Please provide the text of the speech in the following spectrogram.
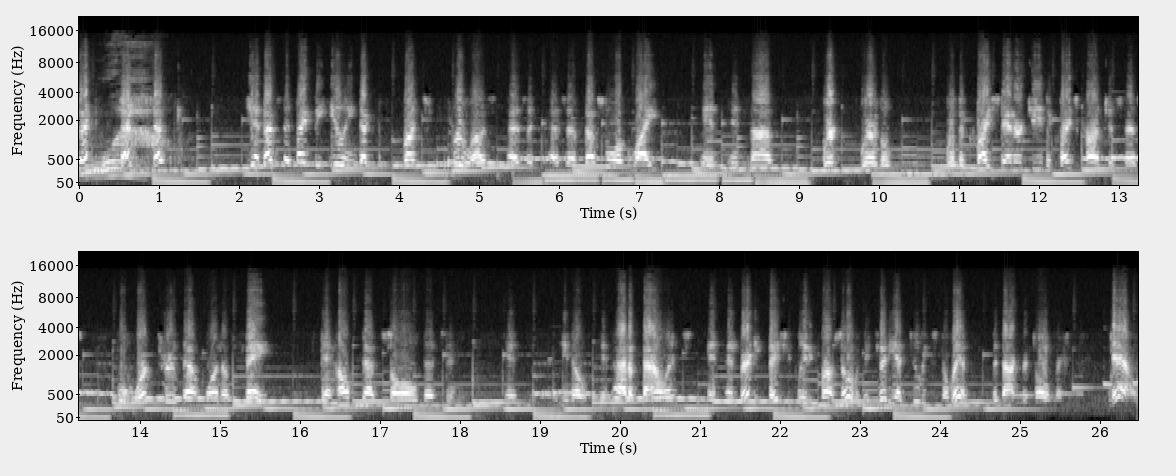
that, Wow. that's, that's, yeah, that's the type of healing that runs through us as a, as a vessel of light in, in uh, where, where the where the Christ energy, the Christ consciousness, will work through that one of faith to help that soul that's in, in you know, out of balance and, and ready basically to cross over. They said he had two weeks to live, the doctor told me. Now,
